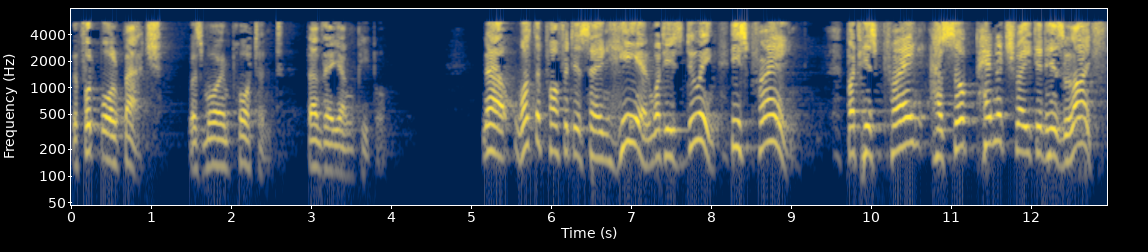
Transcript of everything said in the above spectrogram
the football match was more important than their young people. Now, what the prophet is saying here and what he's doing, he's praying. But his praying has so penetrated his life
